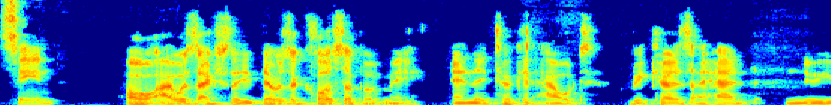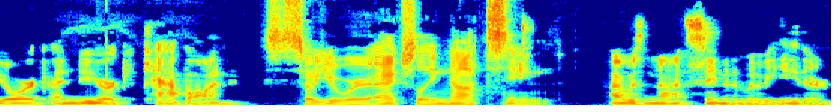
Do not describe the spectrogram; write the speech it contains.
seen? Oh, I was actually there was a close up of me, and they took it out because I had New York a New York cap on. So you were actually not seen. I was not seen in the movie either.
